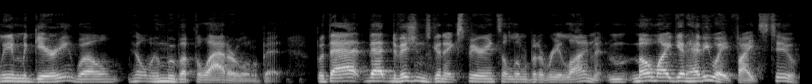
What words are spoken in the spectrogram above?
Liam McGeary, well, he'll, he'll move up the ladder a little bit, but that that division's going to experience a little bit of realignment. Mo might get heavyweight fights too.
